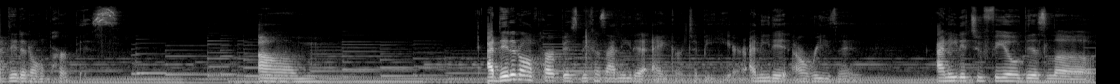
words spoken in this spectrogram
I did it on purpose. Um, I did it on purpose because I needed an anchor to be here. I needed a reason. I needed to feel this love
